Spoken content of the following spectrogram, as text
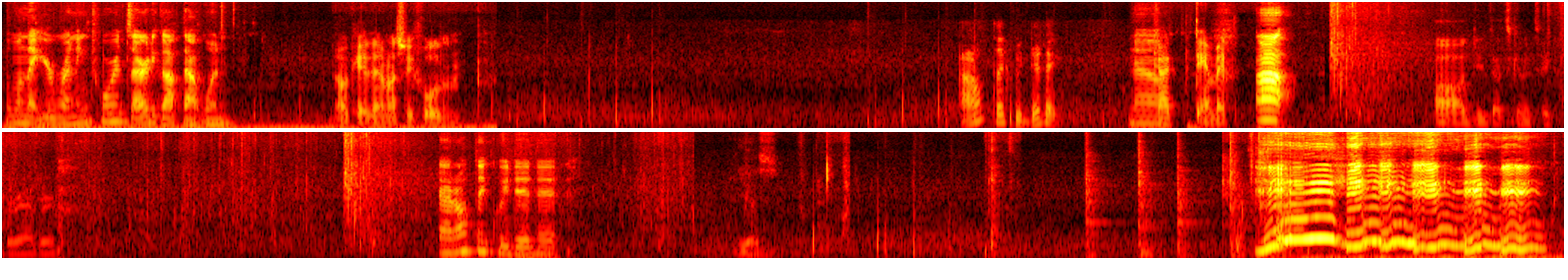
The one that you're running towards. I already got that one. Okay, that must be full then. I don't think we did it. No. God damn it. Ah! Oh, dude, that's gonna take forever. I don't think we did it. Yes.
